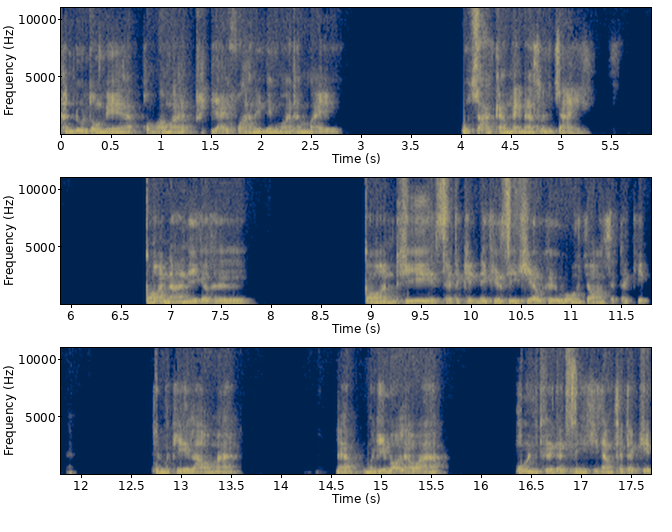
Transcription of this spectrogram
ท่านดูตรงนี้ครับผมเอามาขยายความนิดนึงว่าทำไม อุตสาหกรรมไหนน่าสนใจ ก่อนหน้านี้ก็คือ ก่อนที่เศรษฐกิจนี่คือสีเขียวคือวงจรเศรษฐกิจที่เมื่อกี้เล่ามานะครับเมื่อกี้บอกแล้วว่าหุ้นคือดัชนีที่นำเศรษฐกิจ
